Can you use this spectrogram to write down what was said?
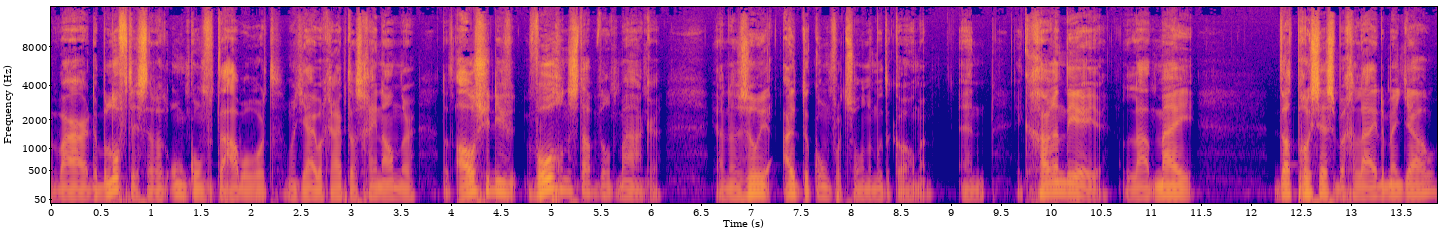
Waar de belofte is dat het oncomfortabel wordt. Want jij begrijpt als geen ander dat als je die volgende stap wilt maken, ja, dan zul je uit de comfortzone moeten komen. En ik garandeer je, laat mij dat proces begeleiden met jou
